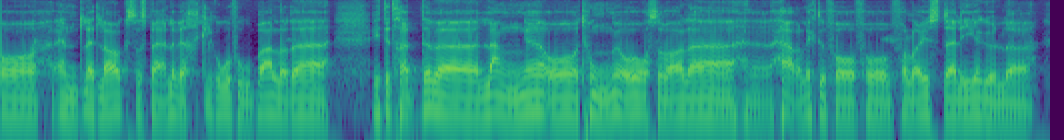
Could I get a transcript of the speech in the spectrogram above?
og, endelig et lag som spiller virkelig god fotball. og det, Etter 30 lange og tunge år så var det eh, herlig å få, få, få det ligagullet.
